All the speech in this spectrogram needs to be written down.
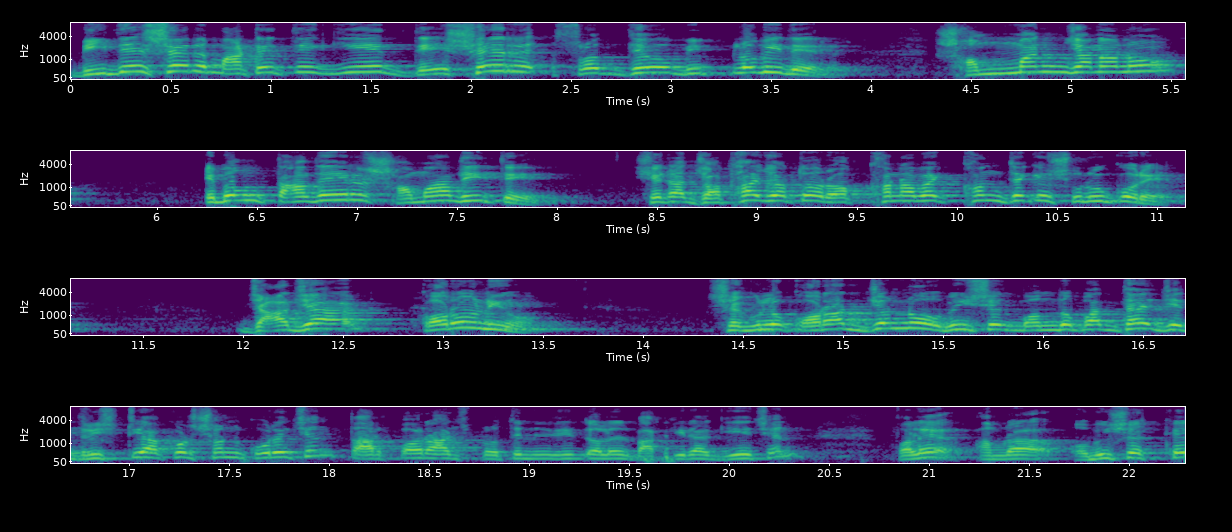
বিদেশের মাটিতে গিয়ে দেশের শ্রদ্ধেয় বিপ্লবীদের সম্মান জানানো এবং তাদের সমাধিতে সেটা যথাযথ রক্ষণাবেক্ষণ থেকে শুরু করে যা যা করণীয় সেগুলো করার জন্য অভিষেক বন্দ্যোপাধ্যায় যে দৃষ্টি আকর্ষণ করেছেন, তারপর আজ প্রতিনিধি দলের বাকিরা গিয়েছেন। ফলে আমরা অভিষেককে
